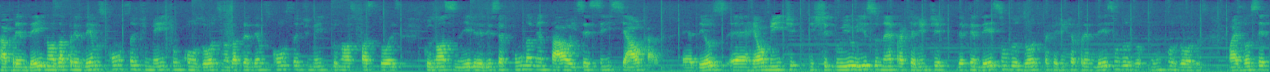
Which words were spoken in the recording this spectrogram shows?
aprender e nós aprendemos constantemente um com os outros, nós aprendemos constantemente com os nossos pastores, com os nossos líderes, isso é fundamental, isso é essencial, cara. É, Deus é, realmente instituiu isso, né, para que a gente dependesse um dos outros, para que a gente aprendesse um, dos, um com os outros mas você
